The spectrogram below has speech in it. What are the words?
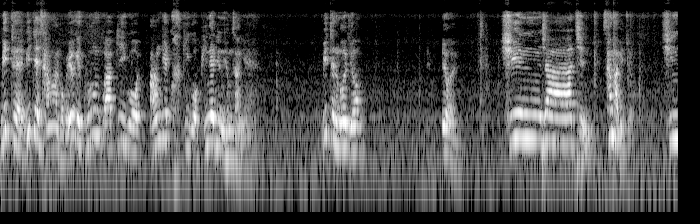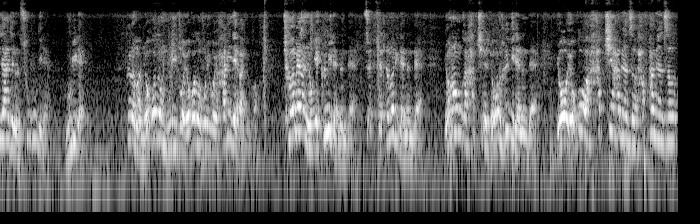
밑에 밑에 상황을 보고 여기 구름 꽉 끼고 안개 꽉 끼고 비 내리는 형상에 밑에는 뭐죠? 요 신자진 삼합이죠. 신자진은 수국이래 물이래. 그러면 요거도 물이고 요거도 물이고 합이 돼가지고 처음에는 요게 금이 됐는데 쇠, 쇠덩어리 됐는데 요놈과 합치면서 요거는 흙이 됐는데 요 요거와 합치하면서 합하면서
